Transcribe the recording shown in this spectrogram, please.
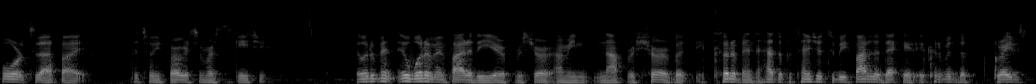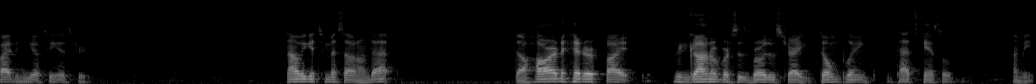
forward to that fight between Ferguson versus Gaethje. It would have been it would have been fight of the year for sure. I mean, not for sure, but it could have been. It had the potential to be fight of the decade. It could have been the greatest fight in UFC history. Now we get to miss out on that. The hard hitter fight, Ngannou versus Rozenstruik. Don't blink. That's canceled. I mean,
